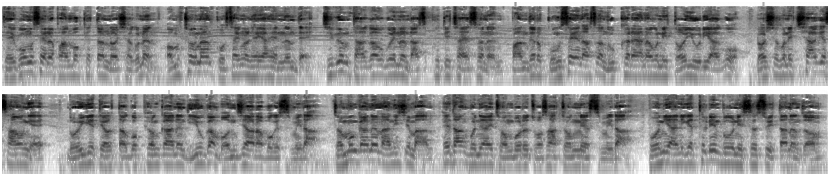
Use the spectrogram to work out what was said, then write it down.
대공세를 반복했던 러시아군은 엄청난 고생을 해야 했는데 지금 다가오고 있는 라스푸티차에서는 반대로 공세에 나선 우크라이나군이 더 유리하고 러시아군이 최악의 상황에 놓이게 되었다고 평가하는 이유가 뭔지 알아보겠습니다. 전문가는 아니지만 해당 분야의 정보를 조사 정리했습니다. 본의 아니게 틀린 부분이 있을 수 있다는 점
